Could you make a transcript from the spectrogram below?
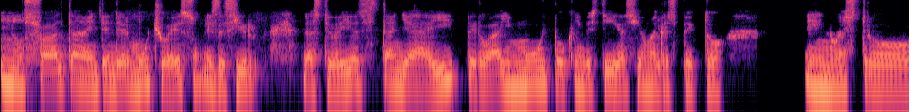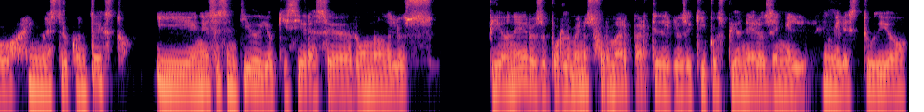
nos falta entender mucho eso. Es decir, las teorías están ya ahí, pero hay muy poca investigación al respecto en nuestro, en nuestro contexto. Y en ese sentido yo quisiera ser uno de los pioneros o por lo menos formar parte de los equipos pioneros en el, en el estudio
